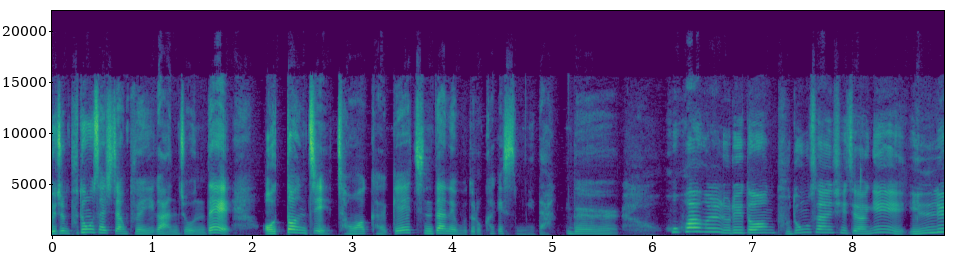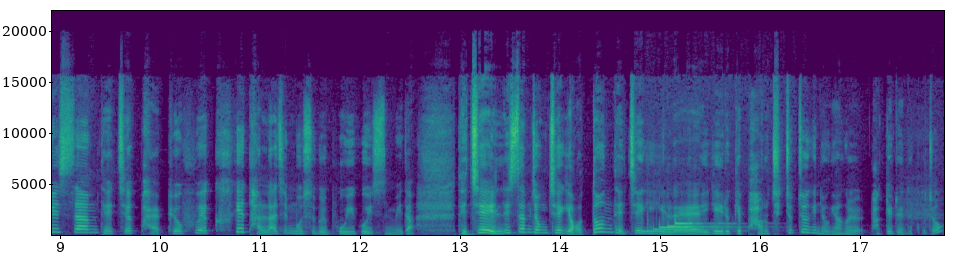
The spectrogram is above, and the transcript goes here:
요즘 부동산 시장 분위기가 안 좋은데 어떤지 정확하게 진단해 보도록 하겠습니다. 네. 호황을 누리던 부동산 시장이 113 대책 발표 후에 크게 달라진 모습을 보이고 있습니다. 대체 113 정책이 어떤 대책이길래 이게 이렇게 바로 직접적인 영향을 받게 되는 거죠?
